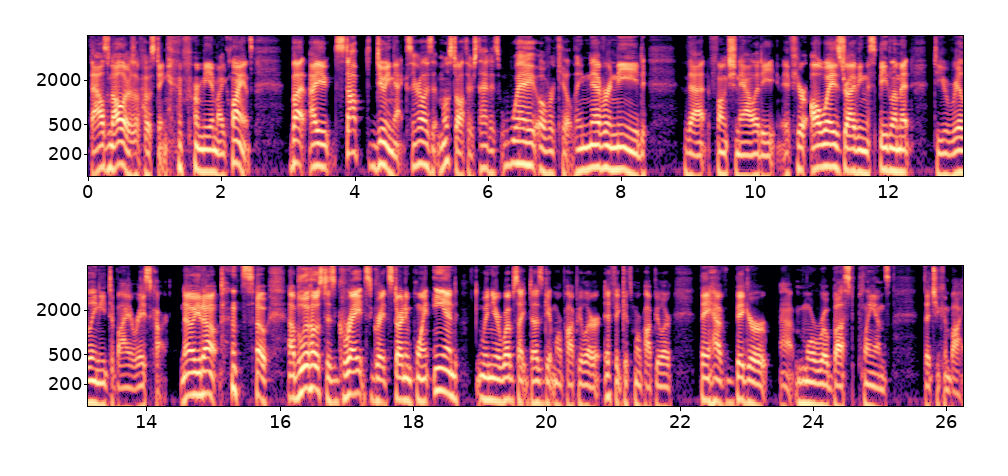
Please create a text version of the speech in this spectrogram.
$1,000 of hosting for me and my clients. But I stopped doing that because I realized that most authors, that is way overkill. They never need that functionality. If you're always driving the speed limit, do you really need to buy a race car? No, you don't. so, uh, Bluehost is great. It's a great starting point. And when your website does get more popular, if it gets more popular, they have bigger, uh, more robust plans that you can buy.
